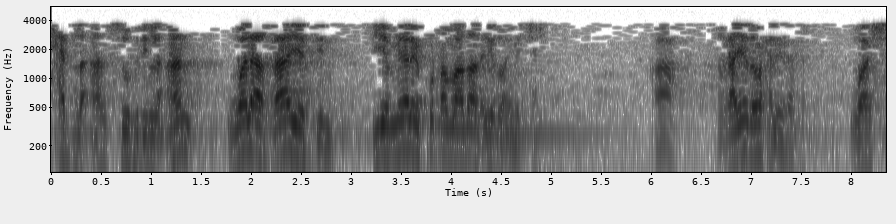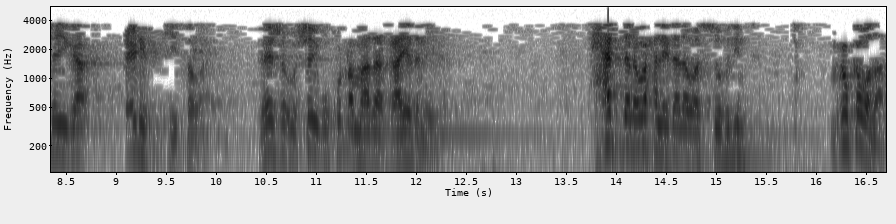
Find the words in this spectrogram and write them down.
Xad la'aan soohdin la'aan walaa haayatin iyo meelay ku dhammaadaan iyadoo ayna jirin. Haayada waxaa la yidhahda waa shayga cidhifkiisa waa meesha uu shaygu ku dhammaadaa haayada la yidhahda xaddana waxaa la yidhahdaa waa soohdinta muxuu ka wadaa?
